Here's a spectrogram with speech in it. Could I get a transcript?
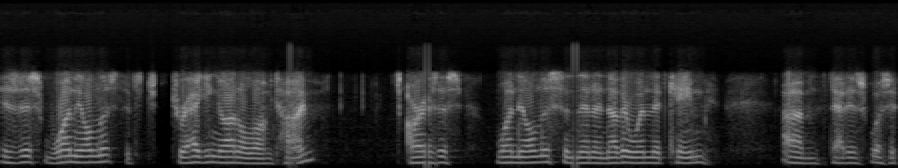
Is this one illness that's dragging on a long time? Or is this one illness and then another one that came um, that is, was it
